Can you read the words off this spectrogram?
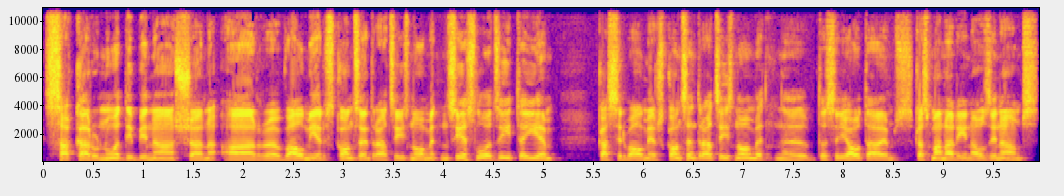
sakaru nodibināšana ar Valmieras koncentrācijas nometnes ieslodzītajiem, Kas ir Valmieras koncentrācijas nometne? Tas ir jautājums, kas man arī nav zināms.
